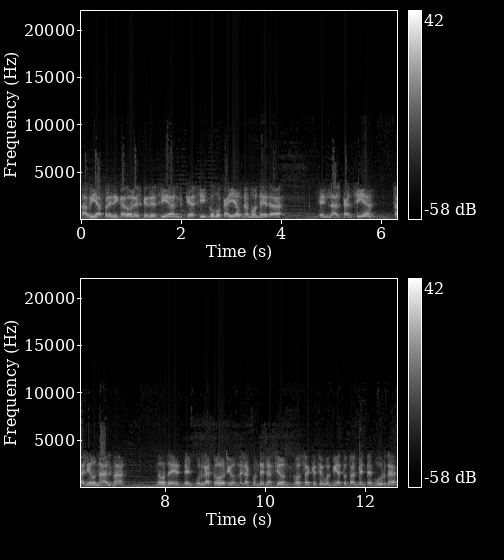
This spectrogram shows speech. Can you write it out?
Había predicadores que decían que así como caía una moneda en la alcancía, salía un alma ¿no? del purgatorio, de la condenación, cosa que se volvía totalmente burda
